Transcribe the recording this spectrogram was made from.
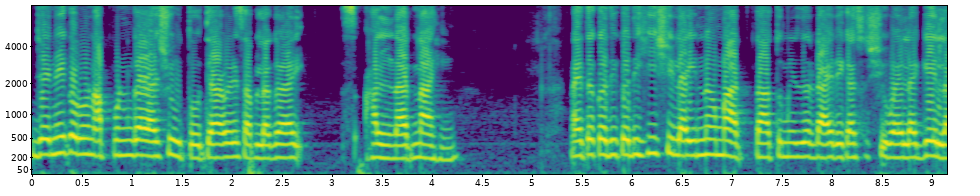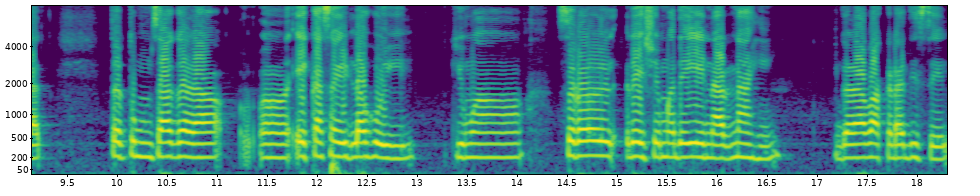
जेणेकरून आपण गळा शिवतो त्यावेळेस आपला गळा हलणार नाही. नाहीतर कधीकधी ही शिलाई न मारता तुम्ही जर डायरेक्ट असं शिवायला गेलात तर तुमचा गळा एका साईडला होईल किंवा सरळ रेषेमध्ये येणार नाही. गळा वाकडा दिसेल.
